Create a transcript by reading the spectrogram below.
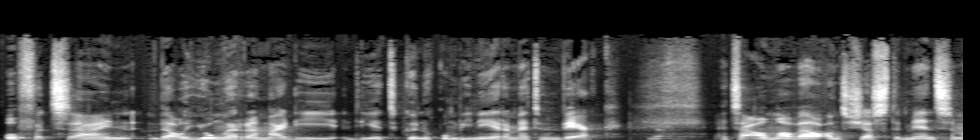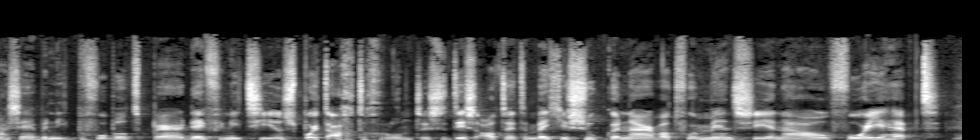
Of het zijn wel jongeren, maar die, die het kunnen combineren met hun werk. Ja. Het zijn allemaal wel enthousiaste mensen, maar ze hebben niet bijvoorbeeld per definitie een sportachtergrond. Dus het is altijd een beetje zoeken naar wat voor mensen je nou voor je hebt. Ja.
